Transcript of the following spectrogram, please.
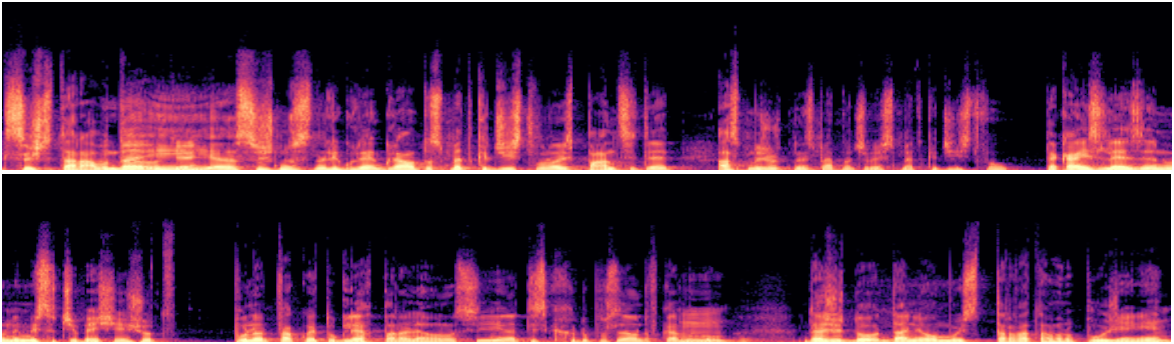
С- Същата работа Да, и а, всъщност нали, голям, голямото сметкаджийство на испанците, аз между другото не смятам, че беше сметкаджийство, така излезе, но не мисля, че беше, защото поне това, което гледах паралелно, си натискаха до последно да вкарат гол. Даже до Даниел му изтърва там едно положение. М.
